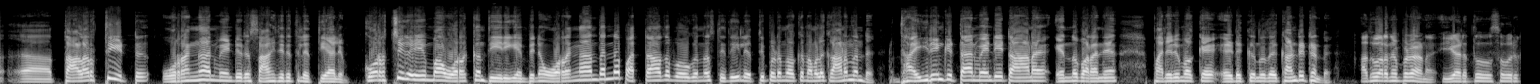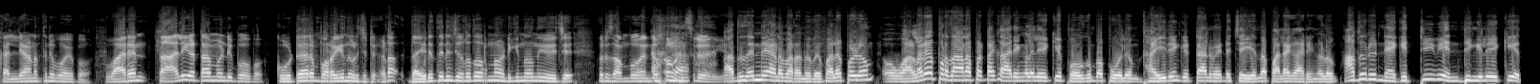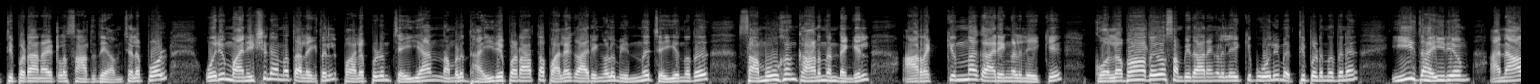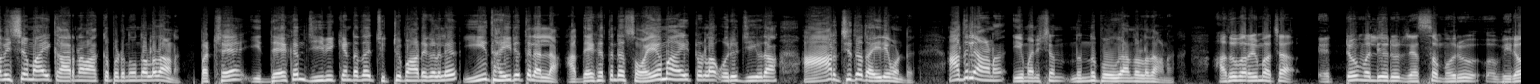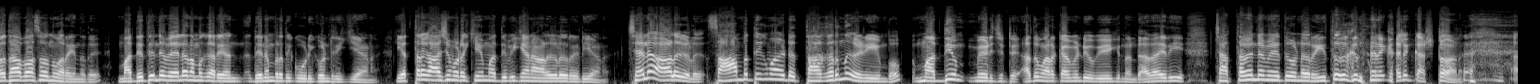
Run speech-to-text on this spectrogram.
തളർത്തിയിട്ട് ഉറങ്ങാൻ വേണ്ടി ഒരു സാഹചര്യത്തിലെത്തിയാലും കുറച്ച് കഴിയുമ്പോൾ ആ ഉറക്കം തീരുകയും പിന്നെ ഉറങ്ങാൻ തന്നെ പറ്റാതെ പോകുന്ന സ്ഥിതിയിൽ എത്തിപ്പെടുന്നതൊക്കെ നമ്മൾ കാണുന്നുണ്ട്. ധൈര്യം കിട്ടാൻ വേണ്ടിയിട്ടാണ് എന്ന് പറഞ്ഞ് പലരുമൊക്കെ എടുക്കുന്നത് കണ്ടിട്ടുണ്ട്. അത് പറഞ്ഞപ്പോഴാണ് ഈ അടുത്ത ദിവസം ഒരു കല്യാണത്തിന് പോയപ്പോൾ വരൻ താലി കെട്ടാൻ വേണ്ടി പോയപ്പോ കൂട്ടുകാരൻ പുറകിൽ നിന്ന് വിളിച്ചിട്ട് എടാ ധൈര്യത്തിന് ചെറുതൊരെണ്ണം അടിക്കുന്നോന്ന് ചോദിച്ച് ഒരു സംഭവം എന്റെ മനസ്സിൽ അത് തന്നെയാണ് പറഞ്ഞത്. പലപ്പോഴും വളരെ പ്രധാനപ്പെട്ട കാര്യങ്ങളിലേക്ക് പോകുമ്പോൾ പോലും ധൈര്യം കിട്ടാൻ വേണ്ടി ചെയ്യുന്ന പല കാര്യങ്ങളും അതൊരു നെഗറ്റീവ് എൻഡിങ്ങിലേക്ക് എത്തിപ്പെടാനായിട്ടുള്ള സാധ്യതയാകും ചിലപ്പോൾ ഒരു മനുഷ്യൻ എന്ന തലത്തിൽ പലപ്പോഴും ചെയ്യാൻ നമ്മൾ ധൈര്യപ്പെടാത്ത പല കാര്യങ്ങളും ഇന്ന് ചെയ്യുന്നത് സമൂഹം കാണുന്നുണ്ടെങ്കിൽ അറയ്ക്കുന്ന കാര്യങ്ങളിലേക്ക് കൊലപാതക സംവിധാനങ്ങളിലേക്ക് പോലും എത്തിപ്പെടുന്നതിന് ഈ ധൈര്യം അനാവശ്യമായി കാരണമാക്കപ്പെടുന്നു എന്നുള്ളതാണ്. പക്ഷേ ഇദ്ദേഹം ജീവിക്കേണ്ടത് ചുറ്റുപാടുകളിൽ ഈ ധൈര്യത്തിലല്ല. അദ്ദേഹത്തിന്റെ സ്വയമായിട്ടുള്ള ഒരു ജീവിത ആർജിത ധൈര്യമുണ്ട്. അതിലാണ് ഈ മനുഷ്യൻ നിന്നു പോകുക എന്നുള്ളതാണ്. അത് പറയുമ്പോ അച്ഛാ ഏറ്റവും വലിയൊരു രസം ഒരു വിരോധാഭാസം എന്ന് പറയുന്നത് മദ്യത്തിന്റെ വില നമുക്കറിയാം ദിനം പ്രതി കൂടിക്കൊണ്ടിരിക്കുകയാണ്. എത്ര കാശ് മുടക്കിയും മദ്യപിക്കാൻ ആളുകൾ റെഡിയാണ്. ചില ആളുകൾ സാമ്പത്തികമായിട്ട് തകർന്നു കഴിയുമ്പോൾ മദ്യം മേടിച്ചിട്ട് അത് മറക്കാൻ വേണ്ടി ഉപയോഗിക്കുന്നുണ്ട്. അതായത് ഈ ചത്തവന്റെ മേത്ത് കൊണ്ട് റീത്ത് വെക്കുന്നതിനേക്കാളും കഷ്ടമാണ്.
